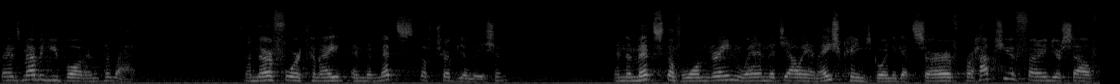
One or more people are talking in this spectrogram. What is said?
Friends, maybe you bought into that. And therefore, tonight, in the midst of tribulation, in the midst of wondering when the jelly and ice cream is going to get served, perhaps you have found yourself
